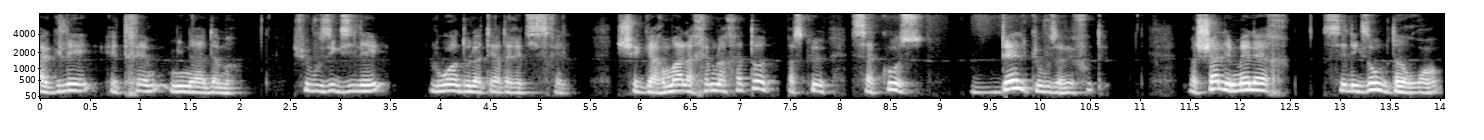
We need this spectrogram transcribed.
Hagle et Trem mina adama. Je vais vous exiler loin de la terre d'Eretz Israël. Chez Garma lachem lachatot, parce que c'est à cause d'elle que vous avez fauté. Machal et Meler, c'est l'exemple d'un roi.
